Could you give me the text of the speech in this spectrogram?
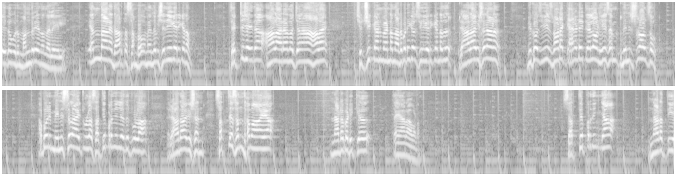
ചെയ്ത ഒരു മന്ത്രി എന്ന നിലയിൽ എന്താണ് യഥാർത്ഥ സംഭവം എന്ന് വിശദീകരിക്കണം. തെറ്റ് ചെയ്ത ആളാരാന്ന് വെച്ചാൽ ആ ആളെ ശിക്ഷിക്കാൻ വേണ്ട നടപടികൾ സ്വീകരിക്കേണ്ടത് രാധാകൃഷ്ണനാണ്. Because he is not a candidate alone he is a minister also അപ്പോൾ ഒരു മിനിസ്റ്ററായിട്ടുള്ള സത്യപ്രതിജ്ഞ ചെയ്തിട്ടുള്ള രാധാകൃഷ്ണൻ സത്യസന്ധമായ നടപടിക്ക് തയ്യാറാവണം. സത്യപ്രതിജ്ഞ നടത്തിയ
